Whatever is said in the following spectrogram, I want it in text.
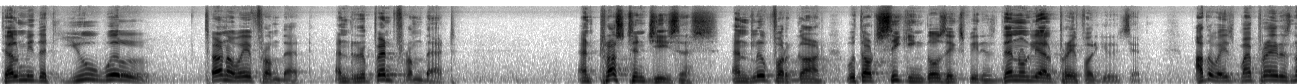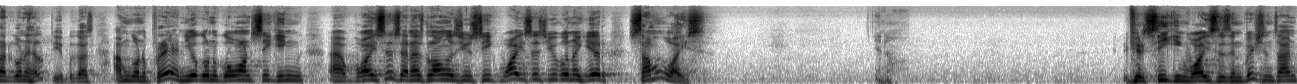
Tell me that you will turn away from that and repent from that and trust in Jesus and live for God without seeking those experiences. Then only I'll pray for you, he said. Otherwise, my prayer is not going to help you because I'm going to pray and you're going to go on seeking uh, voices. And as long as you seek voices, you're going to hear some voice. You know. If you're seeking voices and visions, I'm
